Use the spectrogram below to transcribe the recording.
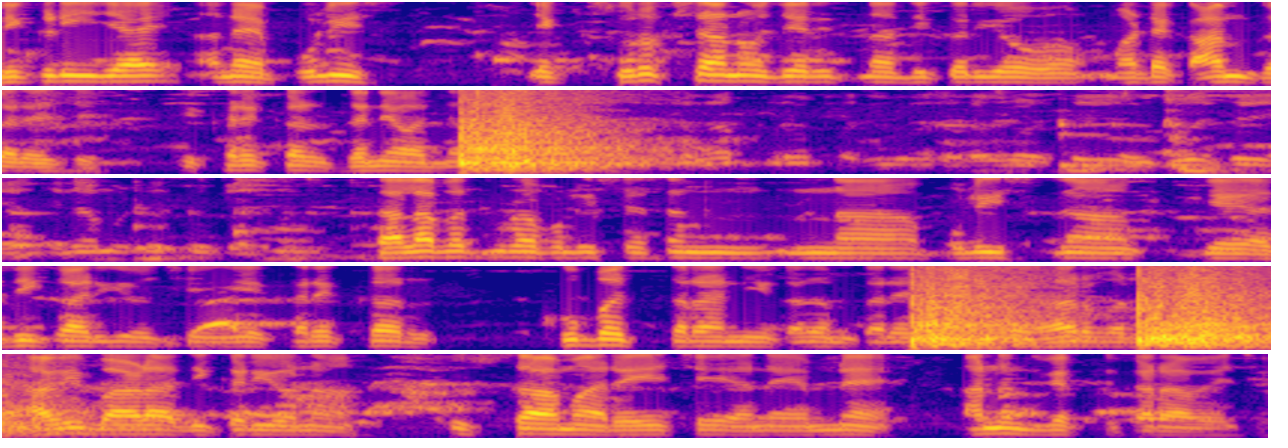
નીકળી જાય અને પોલીસ એક સુરક્ષાનો જે રીતના દીકરીઓ માટે કામ કરે છે, એ ખરેખર ધન્યવાદ સાલાબતપુરા પોલીસ સ્ટેશનના પોલીસના જે અધિકારીઓ છે, એ ખરેખર ખૂબ જ સરાહનીય કદમ કરે છે કે હર વર્ષે આવી બાળા દીકરીઓના ઉત્સાહમાં રહે છે અને એમને આનંદ વ્યક્ત કરાવે છે.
